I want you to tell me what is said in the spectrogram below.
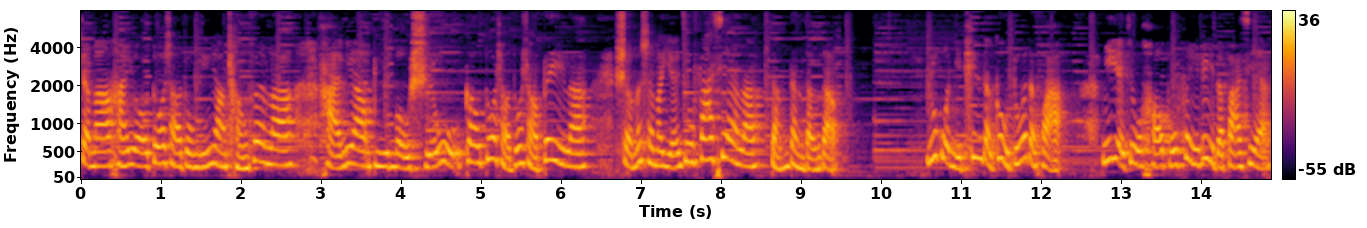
什么含有多少种营养成分啦？含量比某食物高多少多少倍啦？什么什么研究发现了？等等等等。如果你听得够多的话，你也就毫不费力的发现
